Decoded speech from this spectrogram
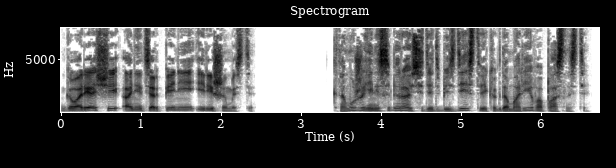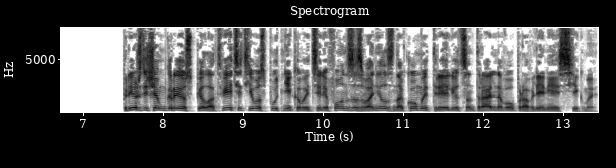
говорящий о нетерпении и решимости. К тому же я не собираюсь сидеть в бездействии, когда Мария в опасности. Прежде чем Грей успел ответить, его спутниковый телефон зазвонил знакомый трелью Центрального управления Сигмы.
